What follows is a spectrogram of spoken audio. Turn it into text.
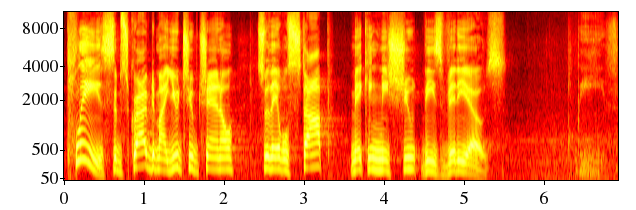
Please subscribe to my YouTube channel so they will stop making me shoot these videos. Please.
